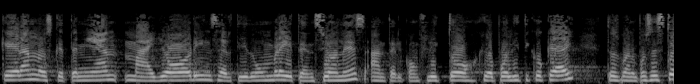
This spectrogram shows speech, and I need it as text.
que eran los que tenían mayor incertidumbre y tensiones ante el conflicto geopolítico que hay. Entonces, bueno, pues esto,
